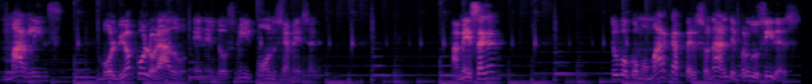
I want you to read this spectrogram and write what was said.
Marlins volvió a Colorado en el 2011 a Mésaga. A Mésaga tuvo como marca personal de producidas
